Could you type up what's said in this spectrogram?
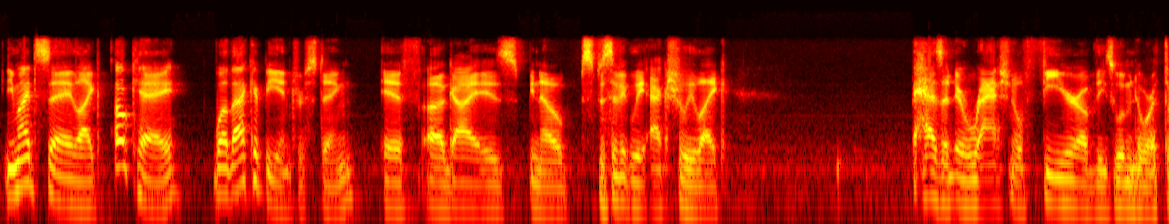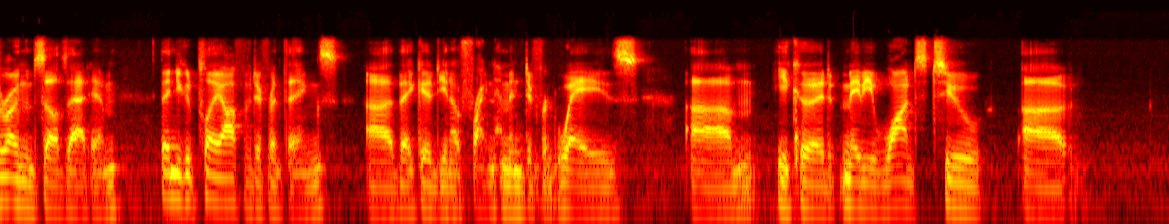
you might say, like, okay, well, that could be interesting if a guy is, you know, specifically actually like has an irrational fear of these women who are throwing themselves at him. Then you could play off of different things. Uh, they could, you know, frighten him in different ways. Um, he could maybe want to uh,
